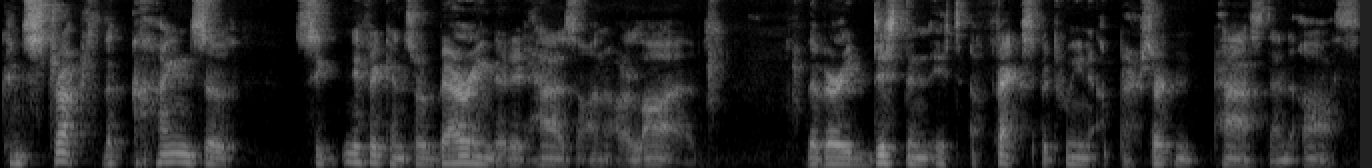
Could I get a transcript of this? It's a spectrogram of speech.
construct the kinds of significance or bearing that it has on our lives. The very distant its effects between a certain past and us.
